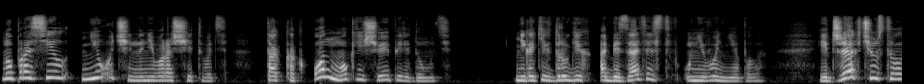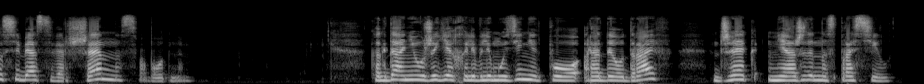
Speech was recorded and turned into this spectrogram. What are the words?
но просил не очень на него рассчитывать, так как он мог еще и передумать. Никаких других обязательств у него не было, и Джек чувствовал себя совершенно свободным. Когда они уже ехали в лимузине по Родео-драйв, Джек неожиданно спросил —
